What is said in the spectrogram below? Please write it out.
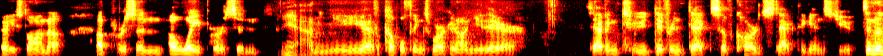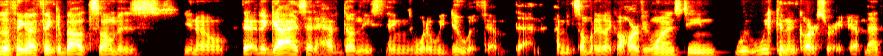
based on a, a person, a white person, yeah I mean, you, you have a couple things working on you there. It's having two different decks of cards stacked against you. It's another thing I think about some is, you know, the, the guys that have done these things, what do we do with them then? I mean, somebody like a Harvey Weinstein, we, we can incarcerate him. That,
